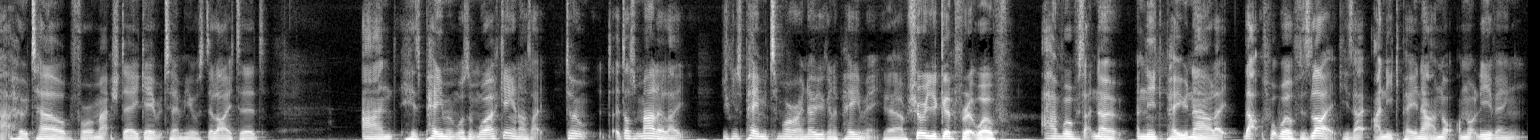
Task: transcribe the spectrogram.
at hotel before a match day. Gave it to him. He was delighted, and his payment wasn't working. And I was like, "Don't. It doesn't matter. Like you can just pay me tomorrow. I know you're going to pay me." yeah. I'm sure you're good for it, Wilf. And Wilf was like, "No, I need to pay you now." Like that's what Wilf is like. He's like, "I need to pay you now. I'm not. I'm not leaving."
